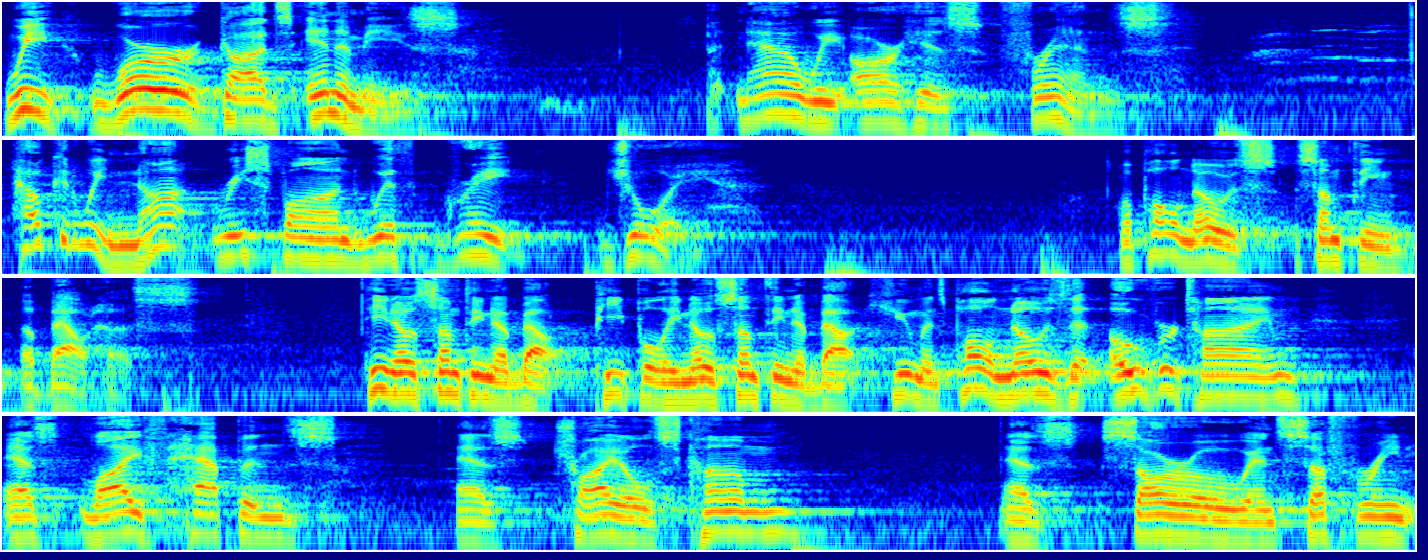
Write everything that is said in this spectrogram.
We were God's enemies, but now we are his friends. How could we not respond with great joy? Well, Paul knows something about us. He knows something about people, he knows something about humans. Paul knows that over time, as life happens, as trials come, as sorrow and suffering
